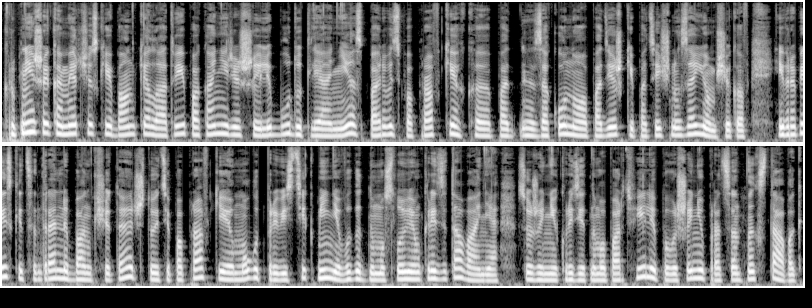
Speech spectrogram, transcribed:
Крупнейшие коммерческие банки Латвии пока не решили, будут ли они оспаривать поправки к закону о поддержке ипотечных заемщиков. Европейский центральный банк считает, что эти поправки могут привести к менее выгодным условиям кредитования, сужению кредитного портфеля и повышению процентных ставок,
